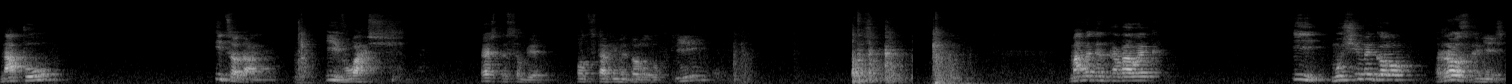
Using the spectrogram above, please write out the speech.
na pół. I co dalej? I właśnie. Resztę sobie odstawimy do lodówki. Mamy ten kawałek i musimy go rozgnieść.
